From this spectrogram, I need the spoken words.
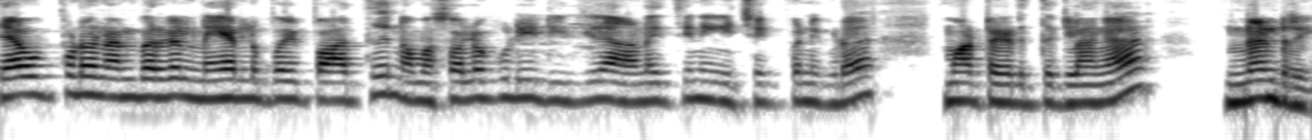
தேவைப்படும் நண்பர்கள் நேரில் போய் பார்த்து நம்ம சொல்லக்கூடிய டீட்டெயில் அனைத்தையும் நீங்கள் செக் பண்ணி கூட மாட்டை எடுத்துக்கலாங்க. நன்றி.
